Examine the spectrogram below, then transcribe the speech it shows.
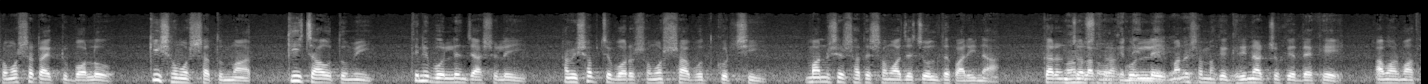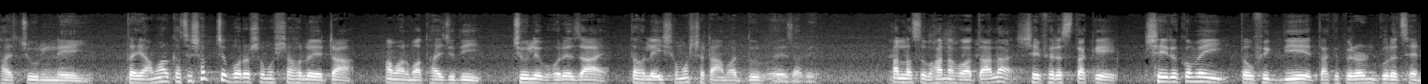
সমস্যাটা একটু বলো। কি সমস্যা তোমার? কি চাও তুমি? তিনি বললেন যে, আসলেই আমি সবচেয়ে বড় সমস্যা বোধ করছি। মানুষের সাথে সমাজে চলতে পারি না। কারণ চলাফেরা করলে মানুষ আমাকে ঘৃণার চোখে দেখে আমার মাথায় চুল নেই। তাই আমার কাছে সবচেয়ে বড় সমস্যা হলো এটা আমার মাথায় যদি চুলে ভরে যায় তাহলে এই সমস্যাটা আমার দূর হয়ে যাবে। আল্লাহ সুবহানাহু ওয়া তাআলা সেই ফেরেস্তাকে সেই রকমই তৌফিক দিয়ে তাকে প্রেরণ করেছেন।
